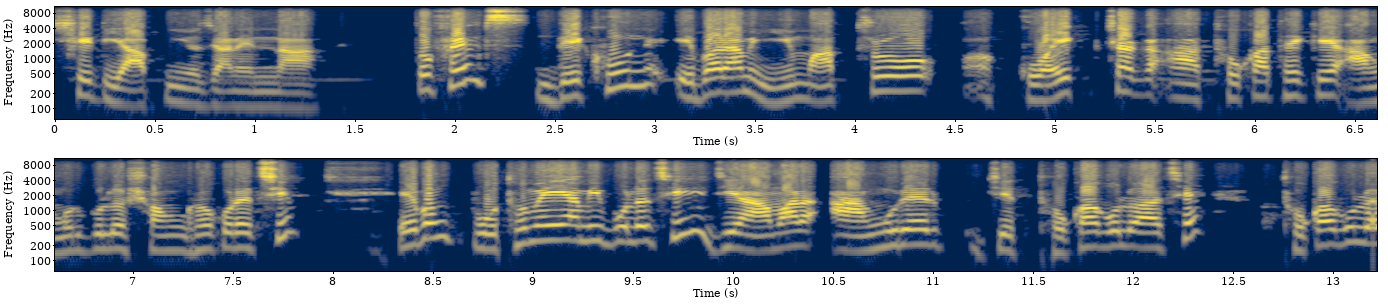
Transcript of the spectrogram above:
সেটি আপনিও জানেন না। তো ফ্রেন্ডস দেখুন, এবার আমি মাত্র কয়েকটা থোকা থেকে আঙুরগুলো সংগ্রহ করেছি এবং প্রথমেই আমি বলেছি যে আমার আঙুরের যে থোকাগুলো আছে, থোকাগুলো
